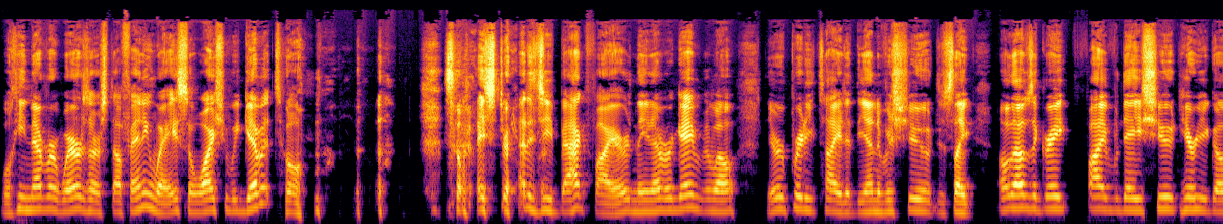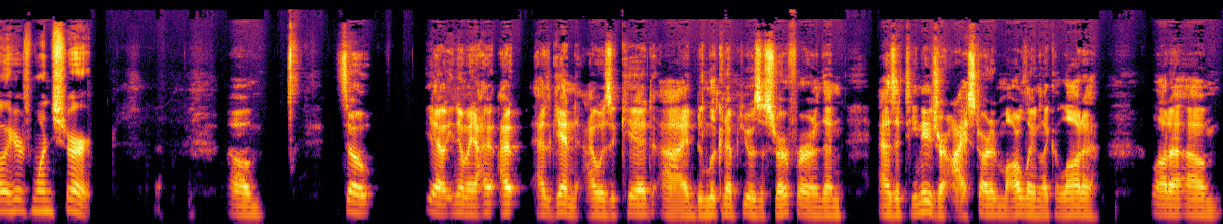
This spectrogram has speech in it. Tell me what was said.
well, he never wears our stuff anyway, so why should we give it to him? so my strategy backfired and they never gave me well they were pretty tight at the end of a shoot it's like oh that was a great five day shoot. Here you go. Here's one shirt. Um so yeah you know I, mean, I, I again i was a kid. Uh, i'd been looking up to you as a surfer and then as a teenager i started modeling like a lot of a lot of um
